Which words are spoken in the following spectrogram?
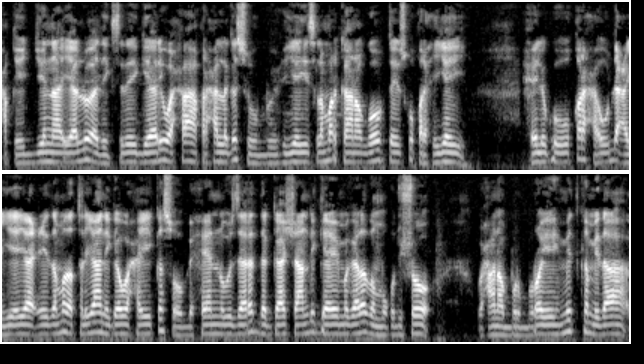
xaqiijiyeen ayaa loo adeegsaday gaari waxaha qarxa laga soo buuxiyey islamarkaana goobta isku qarxiyey xilligu uu qaraxa uu dhacayay ayaa ciidamada talyaaniga waxay ka soo baxeen wasaaradda gaashaandhigga ee magaalada muqdisho waxaana burburay mid ka mid ah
